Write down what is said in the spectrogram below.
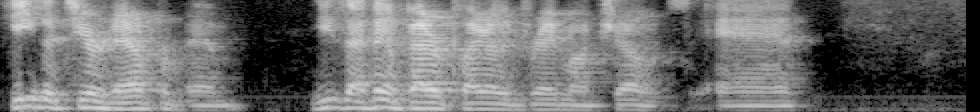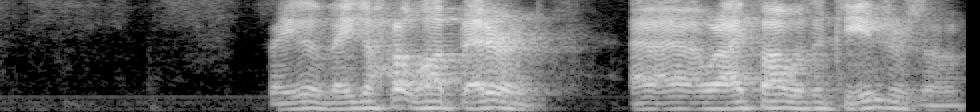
He's a tier down from him. He's I think a better player than Dre'Mont Jones, and they they got a lot better. at- at what I thought was a danger zone.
